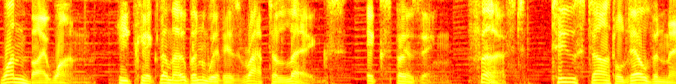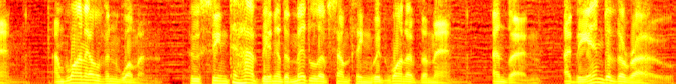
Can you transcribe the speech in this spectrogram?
One by one, he kicked them open with his raptor legs, exposing, first, two startled elven men, and one elven woman, who seemed to have been in the middle of something with one of the men, and then, at the end of the row,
